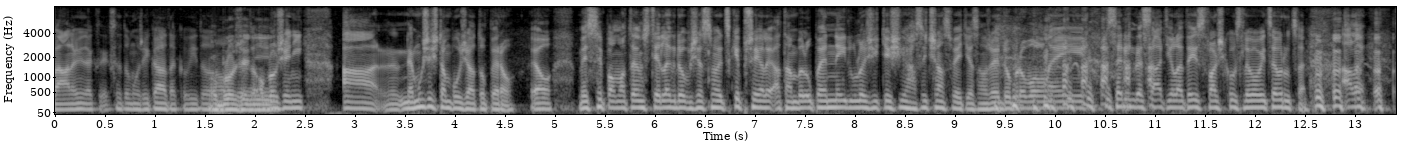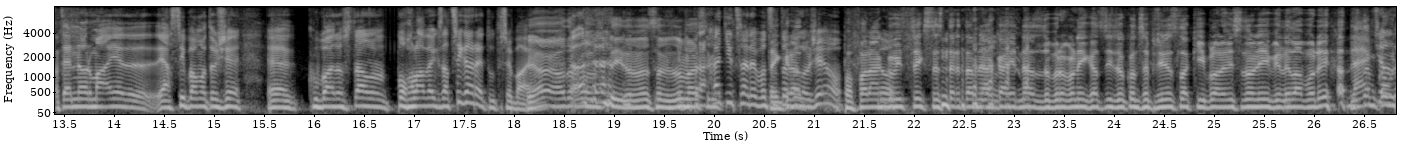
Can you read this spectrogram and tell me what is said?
já nevím, jak, jak se tomu říká, takový to obložení. To obložení a nemůžeš tam používat to pyro, jo. My si pamatujeme z těchto dob, že jsme vždycky přijeli a tam byl úplně nejdůležitější hasič na světě, samozřejmě dobrovolný 70 letý s flaškou slivovice v ruce. Ale ten normálně, já si pamatuju, že eh, Kuba dostal pohlavek za cigaretu třeba. Jo, jo, to bylo stý, to jsem, to Prachatice, nebo co to bylo, že jo? Po Faránkovi no. střih sester tam nějaká jedna z dobrovolných hasičů dokonce přinesla kýbla, nevím, to něj vylila vody. A ne, tam chtěl,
